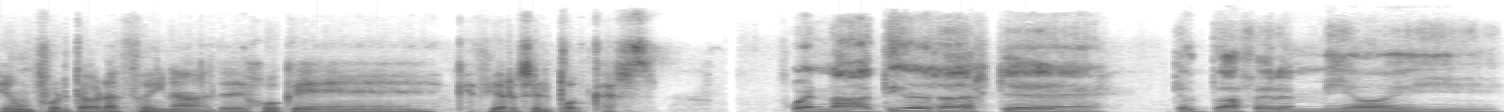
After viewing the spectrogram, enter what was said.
Eh, un fuerte abrazo y nada, te dejo que, que cierres el podcast. Pues nada, tío, sabes que que el placer es mío y,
